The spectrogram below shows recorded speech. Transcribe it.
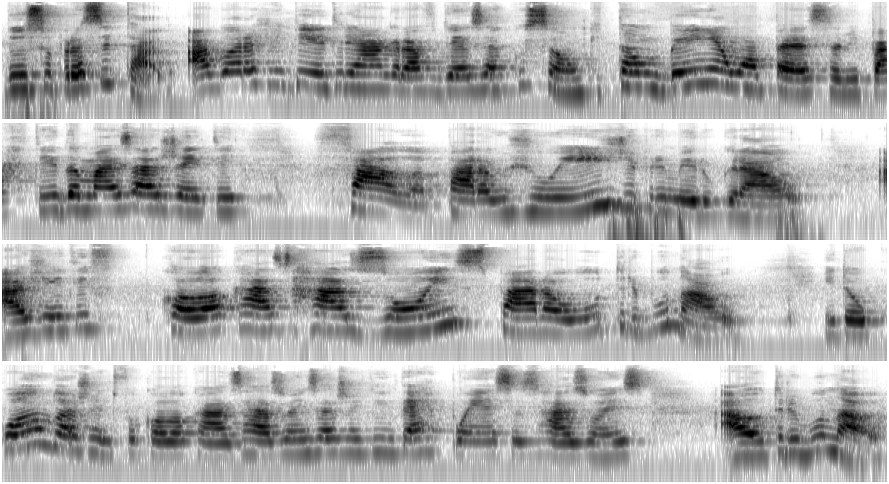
do supracitado. Agora a gente entra em agravo de execução, que também é uma peça bipartida, mas a gente fala para o juiz de primeiro grau, a gente coloca as razões para o tribunal. Então, quando a gente for colocar as razões, a gente interpõe essas razões ao tribunal,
